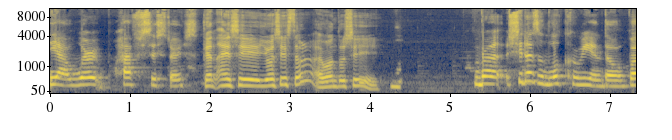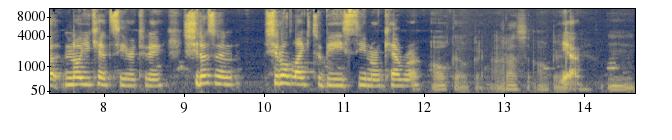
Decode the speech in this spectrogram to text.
Yeah, we're half sisters. Can I see your sister? I want to see. But she doesn't look Korean though. But no, you can't see her today. She doesn't. She don't like to be seen on camera. Okay, okay. Aras, okay. Yeah. Mm.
